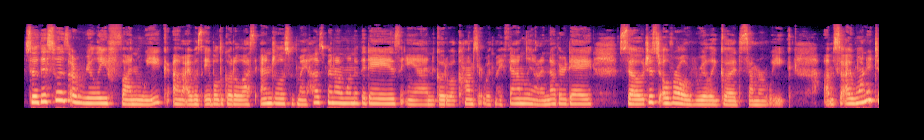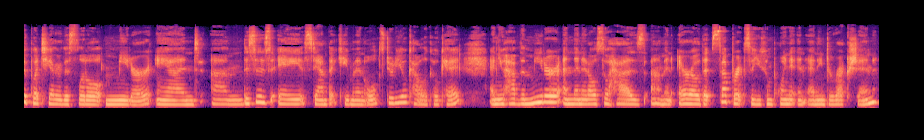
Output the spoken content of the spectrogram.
So this was a really fun week. Um, I was able to go to Los Angeles with my husband on one of the days and go to a concert with my family on another day. So just overall a really good summer week. Um, so I wanted to put together this little meter and um, this is a stamp that came in an old Studio Calico kit and you have the meter and then it also has um, an arrow that's separate so you can point it in any direction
